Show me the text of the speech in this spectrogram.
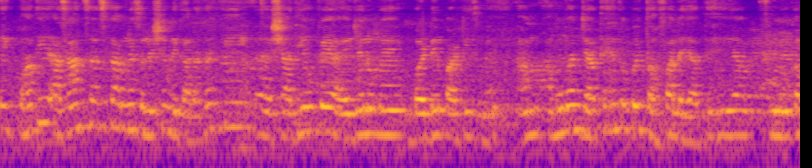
एक बहुत ही आसान सा इसका हमने सोल्यूशन निकाला था कि शादियों के आयोजनों में बर्थडे पार्टीज़ में हम अमूमन जाते हैं तो कोई तोहफा ले जाते हैं या फूलों का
